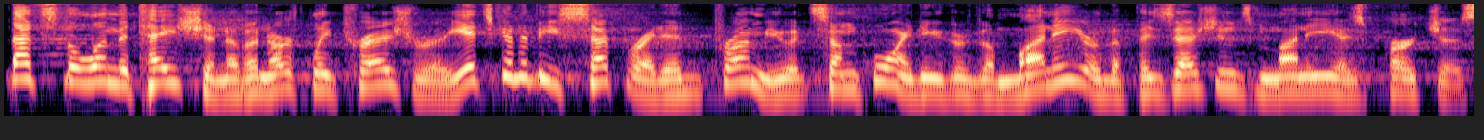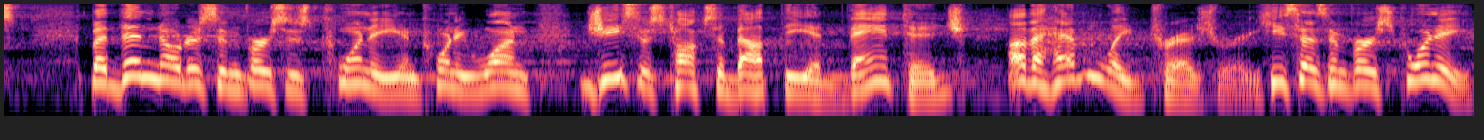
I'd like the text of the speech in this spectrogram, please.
That's the limitation of an earthly treasury. It's going to be separated from you at some point, either the money or the possessions money has purchased. But then notice in verses 20 and 21, Jesus talks about the advantage of a heavenly treasury. He says in verse 20,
